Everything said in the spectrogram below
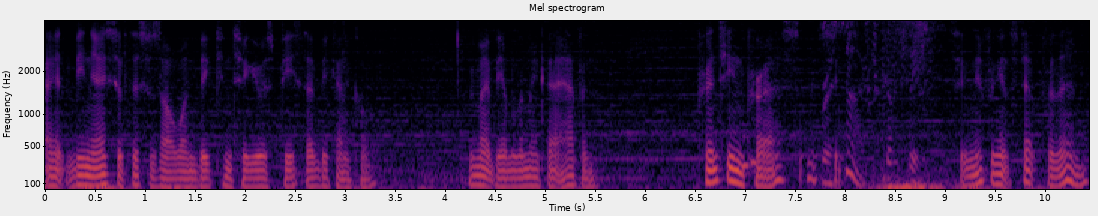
It'd be nice if this was all one big contiguous piece. That'd be kind of cool. We might be able to make that happen. Printing press. Sig- significant step for them.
